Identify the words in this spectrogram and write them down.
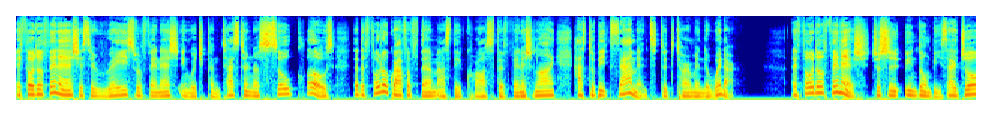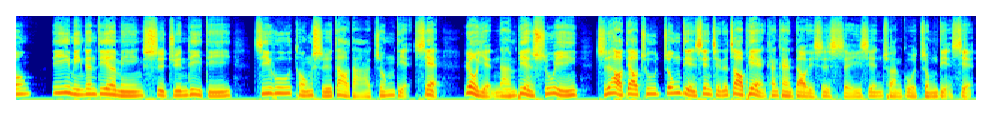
A photo finish is a race or finish in which contestants are so close that the photograph of them as they cross the finish line has to be examined to determine the winner. A photo finish 就是运动比赛中第一名跟第二名势均力敌，几乎同时到达终点线，肉眼难辨输赢，只好调出终点线前的照片，看看到底是谁先穿过终点线。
